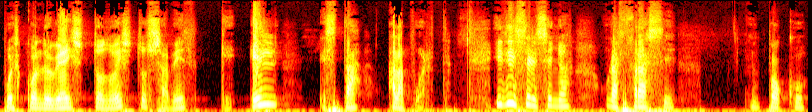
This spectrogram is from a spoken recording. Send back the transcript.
Pues cuando veáis todo esto, sabed que Él está a la puerta. Y dice el Señor una frase un poco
